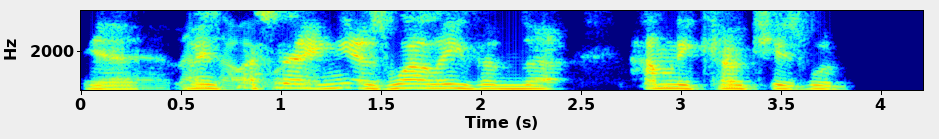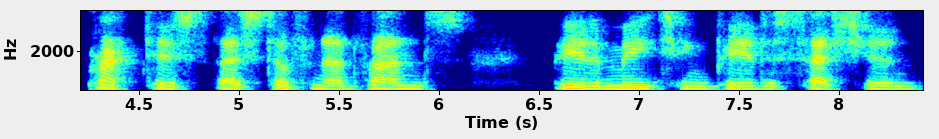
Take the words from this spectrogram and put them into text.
Yeah, Uh, I mean, that's how I work. fascinating as well. Even that, how many coaches would practice their stuff in advance, be it a meeting, be it a session,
